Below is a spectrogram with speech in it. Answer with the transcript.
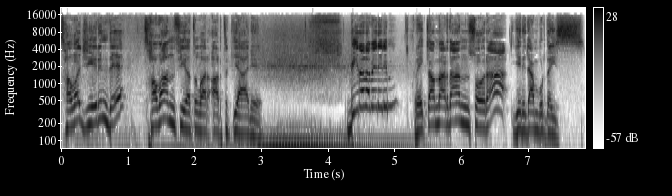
tava ciğerin de tavan fiyatı var artık yani. Bir ara verelim. Reklamlardan sonra yeniden buradayız.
